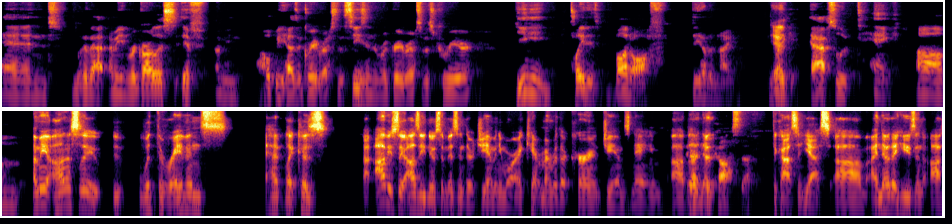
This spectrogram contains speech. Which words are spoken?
And look at that. I mean, regardless if I mean I hope he has a great rest of the season and a great rest of his career. He played his butt off the other night. Yeah. Like absolute tank. Um I mean honestly with the Ravens have like cuz obviously Ozzie Newsome isn't their GM anymore. I can't remember their current GM's name. Uh but Eric I know DeCosta. DeCosta, yes. Um, I know that he's an uh,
